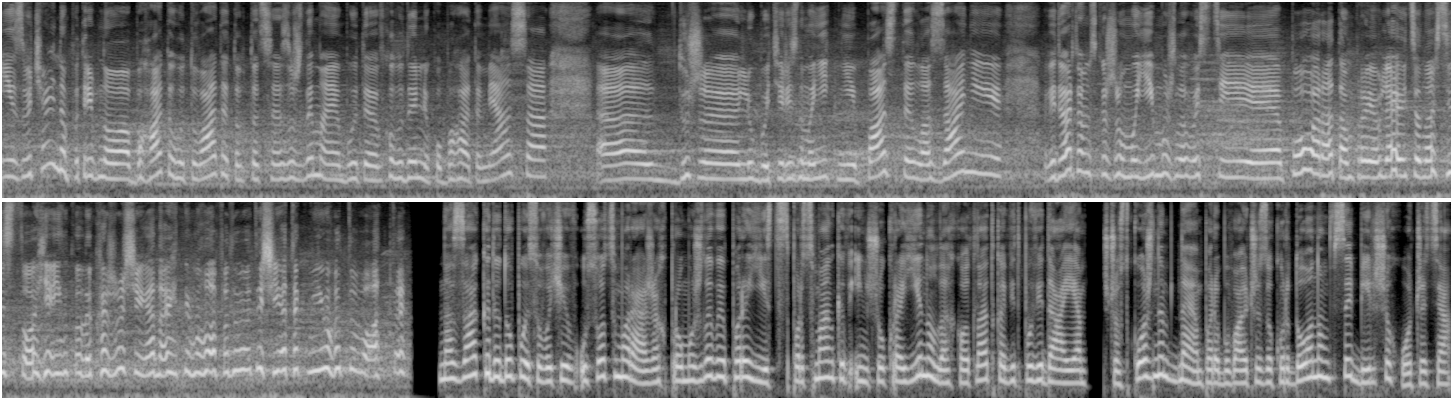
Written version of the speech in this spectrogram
І звичайно, потрібно багато готувати. Тобто, це завжди має бути в холодильнику багато м'яса. Е, Дуже любить різноманітні пасти, лазані. Відверто вам скажу, мої можливості повара там проявляються на всі 100. Я інколи кажу, що я навіть не могла подумати, що я так вмію готувати. На закиди дописувачів у соцмережах про можливий переїзд спортсменки в іншу країну легкоатлетка відповідає, що з кожним днем, перебуваючи за кордоном, все більше хочеться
